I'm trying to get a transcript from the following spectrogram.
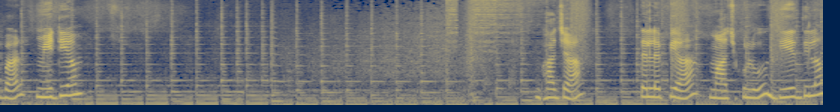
এবার মিডিয়াম ভাজা তেলেপিয়া মাছগুলো দিয়ে দিলাম।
